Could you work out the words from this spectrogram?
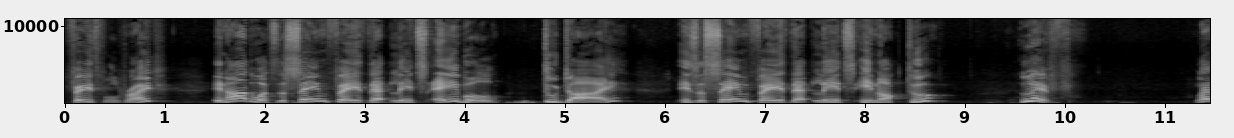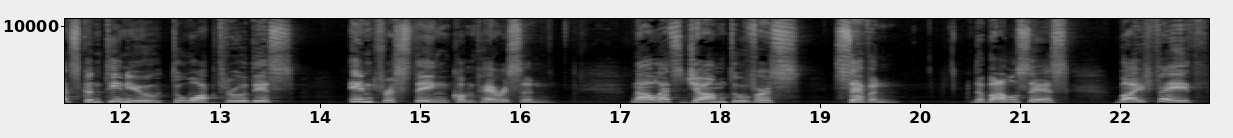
faithful, right? In other words, the same faith that leads Abel to die is the same faith that leads Enoch to live. Let's continue to walk through this interesting comparison. Now let's jump to verse 7. The Bible says, By faith,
